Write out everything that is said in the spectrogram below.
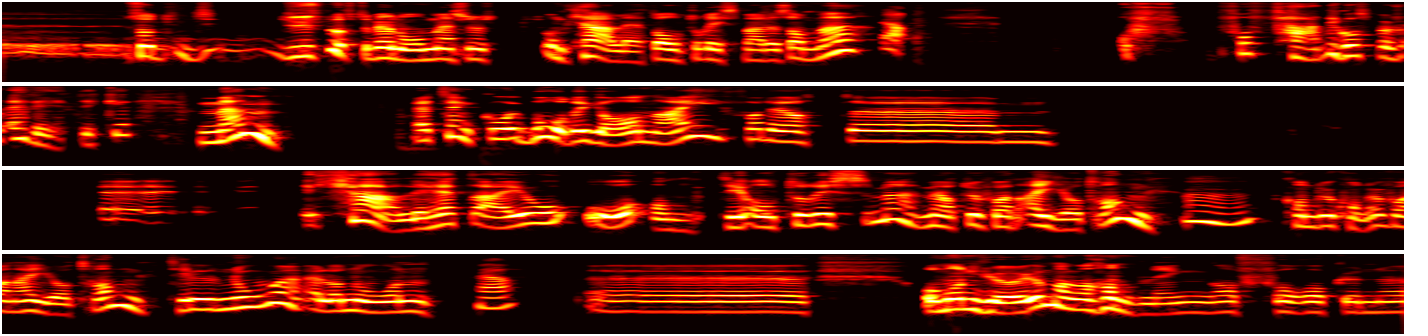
så du, spurte meg nå om, synes, om kjærlighet og alturisme er det samme? Ja. Uff, forferdelig godt spørsmål. Jeg vet ikke. Men jeg tenker både ja og nei, for det at eh, Kjærlighet er jo òg antialturisme, med at du får en eiertrang. Mm. Kan, du kan jo få en eiertrang til noe, eller noen. Ja. Eh, og man gjør jo mange handlinger for å kunne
